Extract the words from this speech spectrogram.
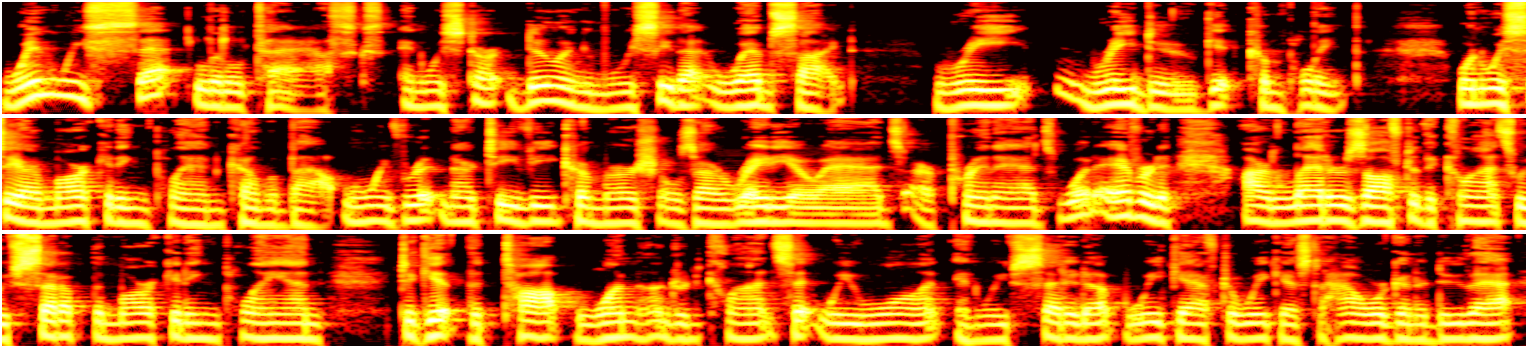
when we set little tasks and we start doing them, we see that website re, redo, get complete. When we see our marketing plan come about, when we've written our TV commercials, our radio ads, our print ads, whatever our letters off to the clients, we've set up the marketing plan to get the top 100 clients that we want, and we've set it up week after week as to how we're going to do that.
